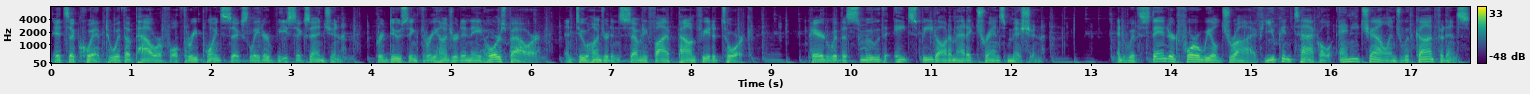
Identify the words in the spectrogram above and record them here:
It's equipped with a powerful 3.6-liter V6 engine, producing 308 horsepower and 275 pound-feet of torque, paired with a smooth 8-speed automatic transmission. And with standard four-wheel drive, you can tackle any challenge with confidence.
